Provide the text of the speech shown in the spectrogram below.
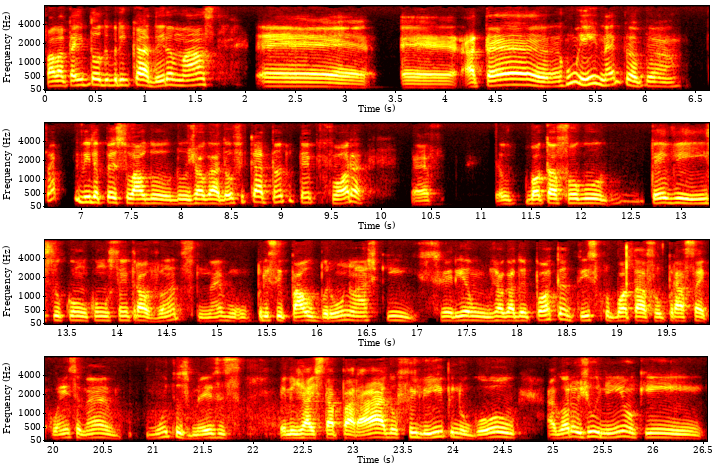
Fala até em toda brincadeira, mas é, é até ruim, né? Pra, pra, pra vida pessoal do, do jogador ficar tanto tempo fora. É, o Botafogo teve isso com, com o centroavantes, né? O principal, o Bruno, acho que seria um jogador importantíssimo para o Botafogo para a sequência, né? Muitos meses ele já está parado. O Felipe no gol, Agora o Juninho, que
